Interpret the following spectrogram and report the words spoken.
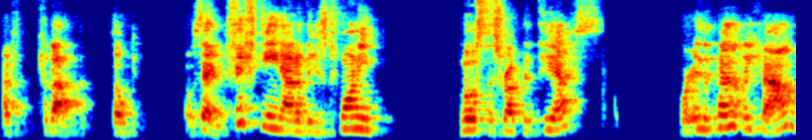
I forgot. So I was saying 15 out of these 20 most disrupted TFs were independently found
